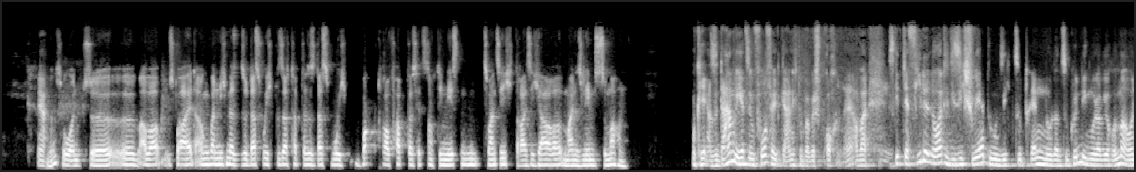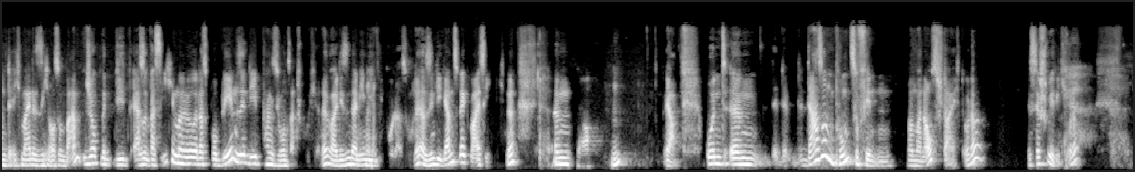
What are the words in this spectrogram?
Ja. Ne? So, und äh, äh aber es war halt irgendwann nicht mehr so das, wo ich gesagt habe, das ist das, wo ich Bock drauf habe, das jetzt noch die nächsten 20, 30 Jahre meines Lebens zu machen. Okay, also da haben wir jetzt im Vorfeld gar nicht drüber gesprochen, ne? aber es gibt ja viele Leute, die sich schwer tun, sich zu trennen oder zu kündigen oder wie auch immer. Und ich meine, sich aus so einem Beamtenjob mit, die, also was ich immer höre, das Problem sind die Pensionsansprüche, ne? weil die sind dann irgendwie mhm. weg oder so. Ne? Also sind die ganz weg, weiß ich nicht. Ne? Ähm, ja. Hm? ja. Und ähm, da so einen Punkt zu finden, wann man aussteigt, oder? Ist ja schwierig, oder?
